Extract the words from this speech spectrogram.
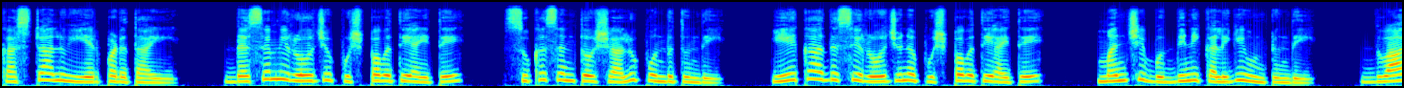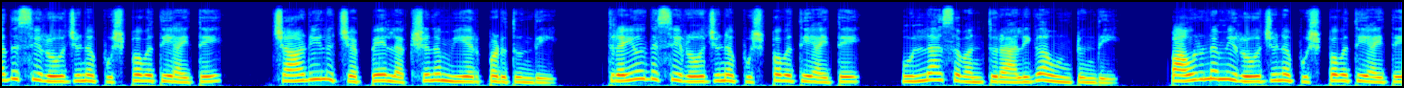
కష్టాలు ఏర్పడతాయి. దశమి రోజు పుష్పవతి అయితే సుఖసంతోషాలు పొందుతుంది. ఏకాదశి రోజున పుష్పవతి అయితే మంచి బుద్ధిని కలిగి ఉంటుంది. ద్వాదశి రోజున పుష్పవతి అయితే చాడీలు చెప్పే లక్షణం ఏర్పడుతుంది. త్రయోదశి రోజున పుష్పవతి అయితే ఉల్లాసవంతురాలిగా ఉంటుంది. పౌర్ణమి రోజున పుష్పవతి అయితే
